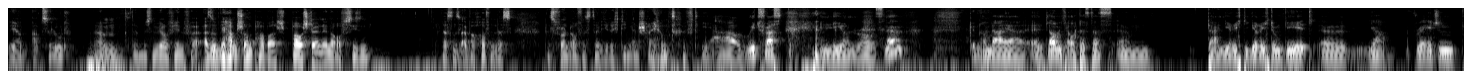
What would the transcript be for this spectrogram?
Ja, absolut. Ähm, da müssen wir auf jeden Fall, also wir haben schon ein paar Baustellen in der Offseason. Lass uns einfach hoffen, dass das Front Office da die richtigen Entscheidungen trifft. Ja, we trust in Leon Rose, ne? Genau. Von daher äh, glaube ich auch, dass das ähm, da in die richtige Richtung geht. Äh, ja, Free Agent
